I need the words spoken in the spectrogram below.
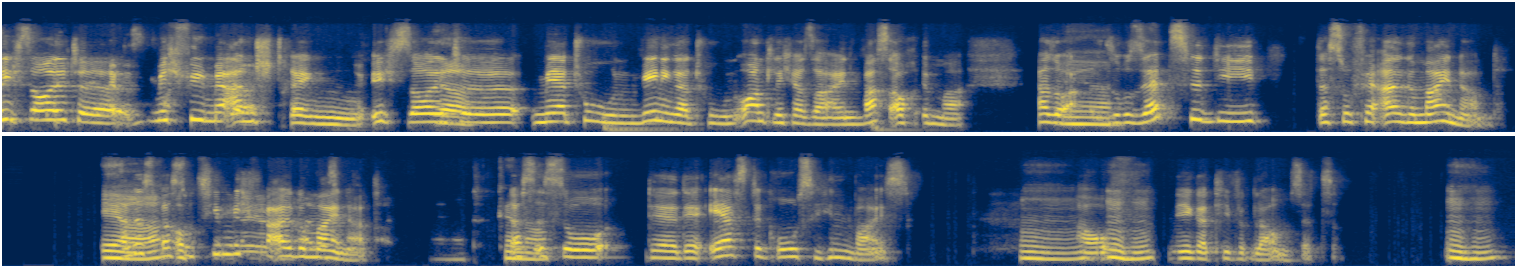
ich sollte mich viel mehr anstrengen, ich sollte ja. mehr tun, weniger tun, ordentlicher sein, was auch immer. Also ja. so Sätze, die das so verallgemeinern. Ja, Alles, was okay. so ziemlich verallgemeinert. Genau. Das ist so der, der erste große Hinweis mhm. auf mhm. negative Glaubenssätze. Mhm.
